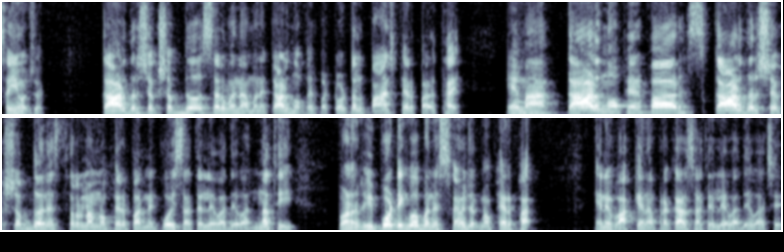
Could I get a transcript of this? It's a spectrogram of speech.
સંયોજક. કાળદર્શક શબ્દ, સર્વનામ અને કાળનો ફેરફાર. ટોટલ પાંચ ફેરફાર થાય. એમાં કાળનો ફેરફાર, કાળદર્શક શબ્દ અને સર્વનામનો ફેરફારને કોઈ સાથે લેવા દેવા નથી. પણ રિપોર્ટિંગ વર્બ અને સંયોજકનો ફેરફાર એને વાક્યના પ્રકાર સાથે લેવા દેવા છે.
